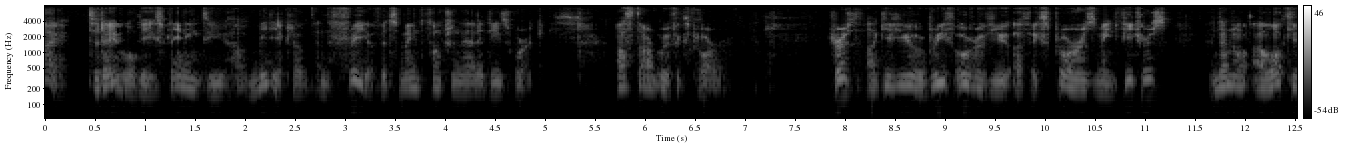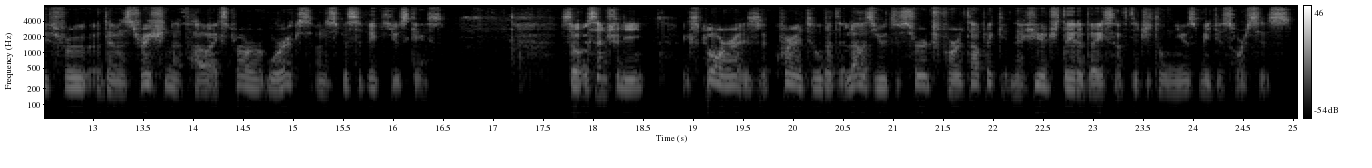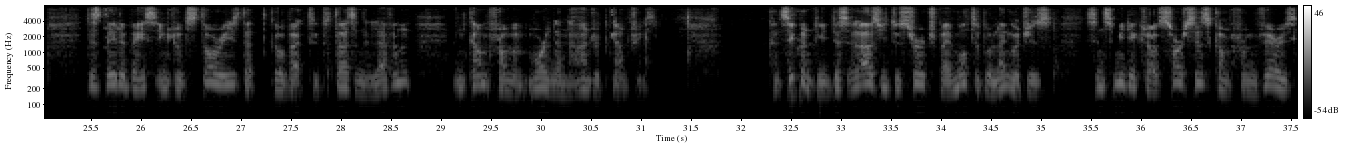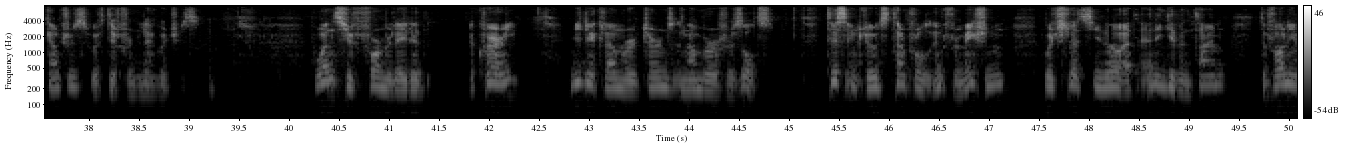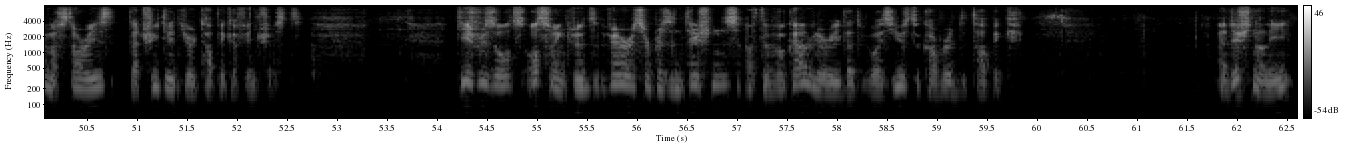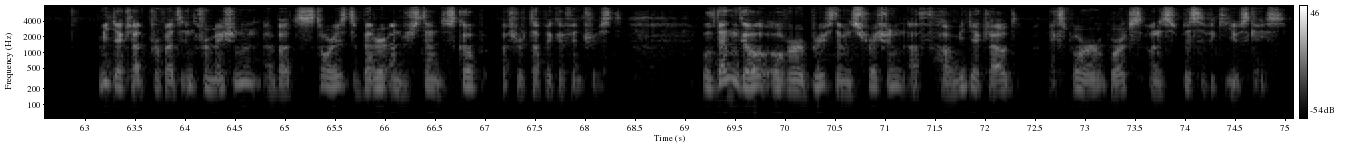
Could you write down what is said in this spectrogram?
Hi, today we'll be explaining to you how Media Cloud and three of its main functionalities work. I'll start with Explorer. First, I'll give you a brief overview of Explorer's main features, and then I'll walk you through a demonstration of how Explorer works on a specific use case. So essentially, Explorer is a query tool that allows you to search for a topic in a huge database of digital news media sources. This database includes stories that go back to 2011 and come from more than 100 countries. Consequently, this allows you to search by multiple languages, since Media Cloud sources come from various countries with different languages. Once you've formulated a query, Media Cloud returns a number of results. This includes temporal information, which lets you know at any given time the volume of stories that treated your topic of interest. These results also include various representations of the vocabulary that was used to cover the topic. Additionally, Media Cloud provides information about stories to better understand the scope of your topic of interest. We'll then go over a brief demonstration of how Media Cloud Explorer works on a specific use case.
